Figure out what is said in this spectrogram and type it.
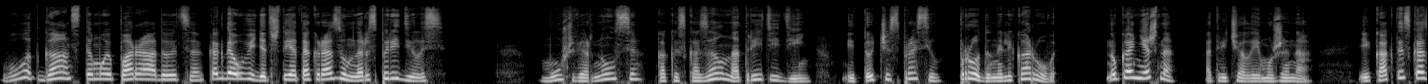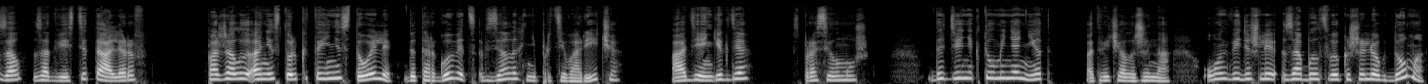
«Вот Ганс-то мой порадуется, когда увидит, что я так разумно распорядилась». Муж вернулся, как и сказал, на третий день, и тотчас спросил, проданы ли коровы. «Ну, конечно», — отвечала ему жена. «И как ты сказал, за двести талеров». «Пожалуй, они столько-то и не стоили, да торговец взял их не противореча». «А деньги где?» — спросил муж. «Да денег-то у меня нет», — отвечала жена. «Он, видишь ли, забыл свой кошелек дома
